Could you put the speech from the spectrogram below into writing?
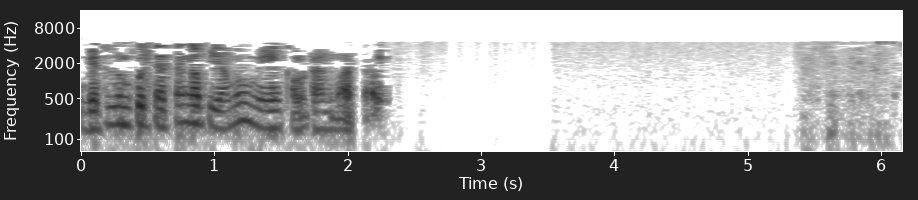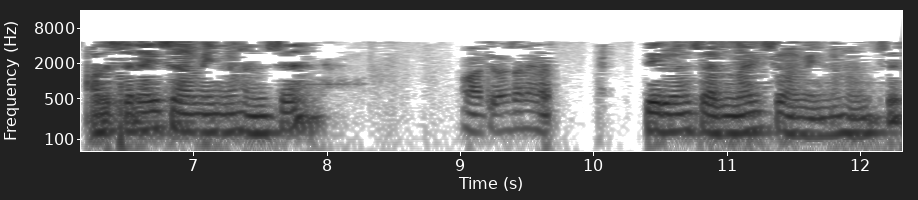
ගැටලු මුකුත් නැත්නම් අපි යමු මේ කමටන් වාර්තාවට. අවසරයි ස්වාමීන් වහන්සේ. ආ තෙරුවන් සරණයි ස්වාමීන් වහන්සේ.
